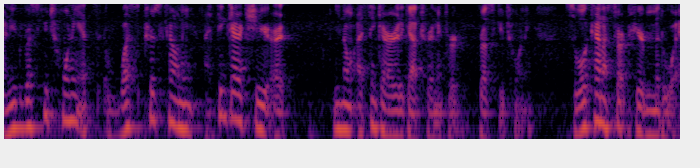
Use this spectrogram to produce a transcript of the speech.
I need rescue 20 at West Pierce County. I think I actually, are, you know, I think I already got training for rescue 20. So we'll kind of start here midway.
